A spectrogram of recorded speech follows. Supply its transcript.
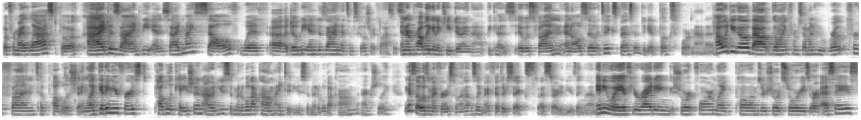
but for my last book, I designed the inside myself with uh, Adobe InDesign and some Skillshare classes. And I'm probably going to keep doing that because it was fun and also it's expensive to get books formatted. How would you go about going from someone who wrote for fun to publishing? Like getting your first publication, I would use submittable.com. I did use submittable.com actually. I guess that wasn't my first one. That was like my fifth or sixth. I started started using them. Anyway, if you're writing short form like poems or short stories or essays,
